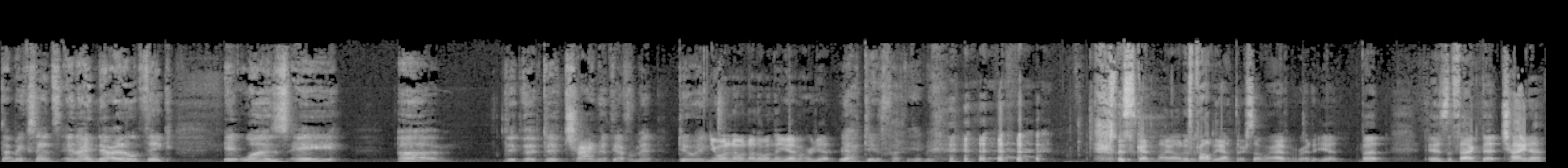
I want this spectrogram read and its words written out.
that makes sense. And I know I don't think it was a um, the, the the China government doing. you want to know another one that you haven't heard yet? yeah, dude, fucking hit me. this is kind of my own. It's probably out there somewhere. I haven't read it yet, but is the fact that China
